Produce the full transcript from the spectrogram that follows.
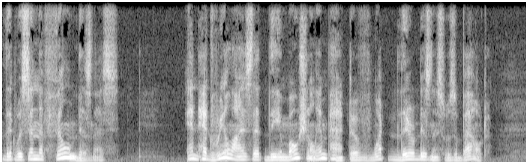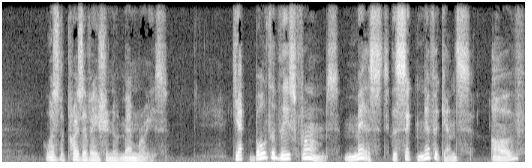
that was in the film business and had realized that the emotional impact of what their business was about was the preservation of memories. Yet both of these firms missed the significance of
